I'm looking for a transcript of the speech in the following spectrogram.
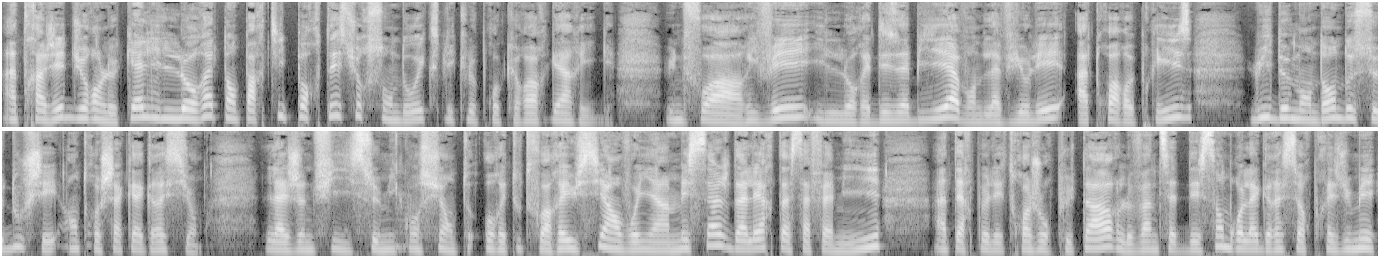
un trajet durant lequel il l'aurait en partie porté sur son dos, explique le procureur Garrigue. Une fois arrivé, il l'aurait déshabillée avant de la violer à trois reprises, lui demandant de se doucher entre chaque agression. La jeune fille semi-consciente aurait toutefois réussi à envoyer un message d'alerte à sa famille. Interpellée trois jours plus tard, le 27 décembre, l'agresseur présumé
